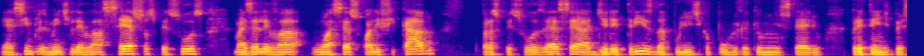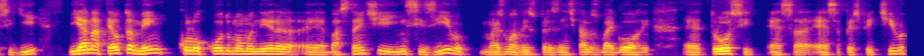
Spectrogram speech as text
é, simplesmente levar acesso às pessoas, mas é levar um acesso qualificado para as pessoas. Essa é a diretriz da política pública que o Ministério pretende perseguir. E a Anatel também colocou de uma maneira é, bastante incisiva, mais uma vez o presidente Carlos Baigorre é, trouxe essa, essa perspectiva,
